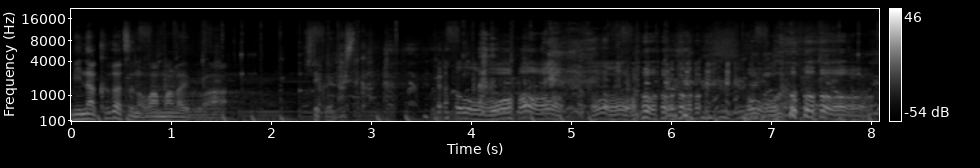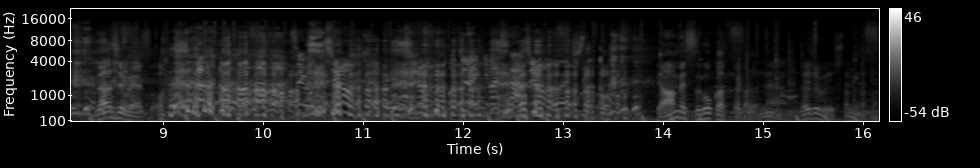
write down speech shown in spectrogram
みんな9月のワンマンライブは来てくれましたか？おーおーおーおーおーおーおーラジオやぞもちろんもちろんもちろん行きましたもちろんいや雨すごかったからね大丈夫でした皆さん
